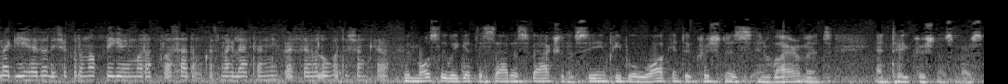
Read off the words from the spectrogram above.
Megéhezel, és akkor a nap végén még maradt praszádunk, azt meg lehet tenni, persze óvatosan kell. But mostly we get the satisfaction of seeing people walk into Krishna's environment and take Krishna's mercy.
